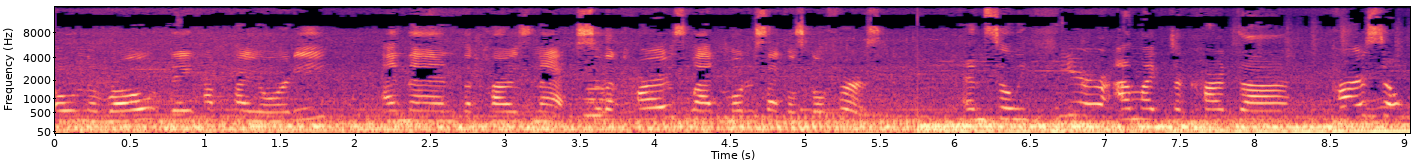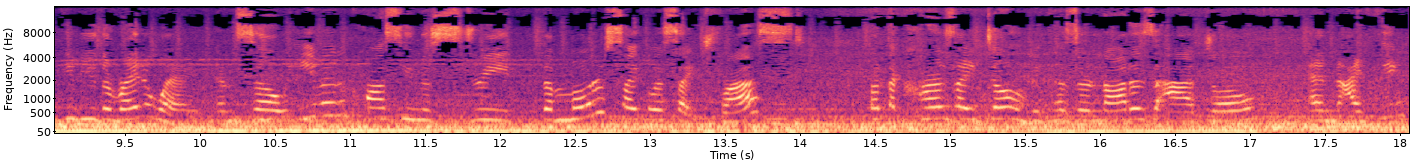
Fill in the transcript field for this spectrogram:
own the road, they have priority, and then the cars next. So the cars let motorcycles go first. And so here, unlike Jakarta, cars don't give you the right of way. And so even crossing the street, the motorcyclists I trust, but the cars I don't because they're not as agile. And I think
